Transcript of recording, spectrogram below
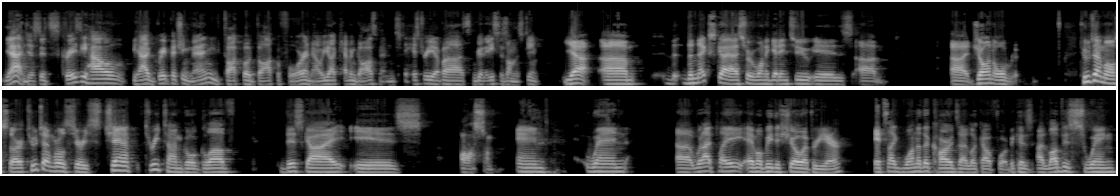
yeah, just it's crazy how you had great pitching then. You talked about Doc before, and now you got Kevin Gausman. It's the history of uh, some good aces on this team. Yeah. Um, the, next guy I sort of want to get into is um, uh, John Olerud, two-time All-Star, two-time World Series champ, three-time Gold Glove. This guy is awesome, and when uh, when I play MLB the Show every year, it's like one of the cards I look out for because I love his swing.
